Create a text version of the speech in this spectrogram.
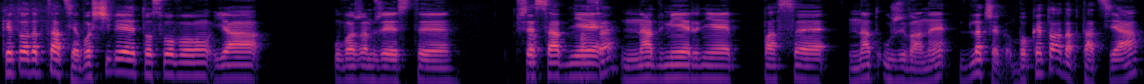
Ketoadaptacja. Właściwie to słowo ja uważam, że jest e, przesadnie, Pase? nadmiernie, pase, nadużywane. Dlaczego? Bo ketoadaptacja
